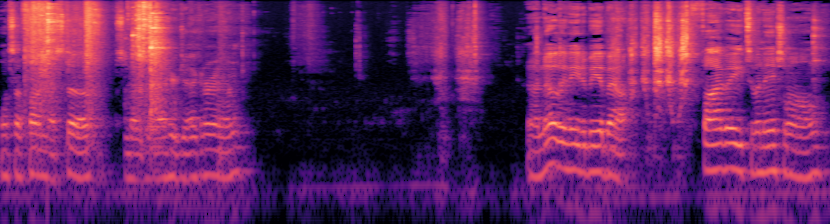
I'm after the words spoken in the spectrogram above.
once I find my stuff, somebody's out here jacking around. I know they need to be about five eighths of an inch long.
